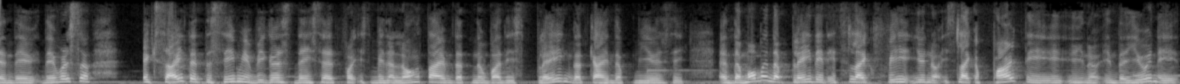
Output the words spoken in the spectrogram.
and they, they were so excited to see me because they said for it's been a long time that nobody's playing that kind of music. And the moment i played it it's like you know it's like a party you know in the unit.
